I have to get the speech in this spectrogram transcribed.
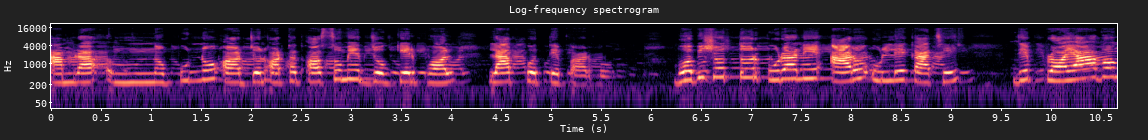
আমরা পুণ্য অর্জন অর্থাৎ অশ্বমেধ যজ্ঞের ফল লাভ করতে পারব। ভবিষ্যত্তর পুরাণে আরও উল্লেখ আছে যে প্রয়াগং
